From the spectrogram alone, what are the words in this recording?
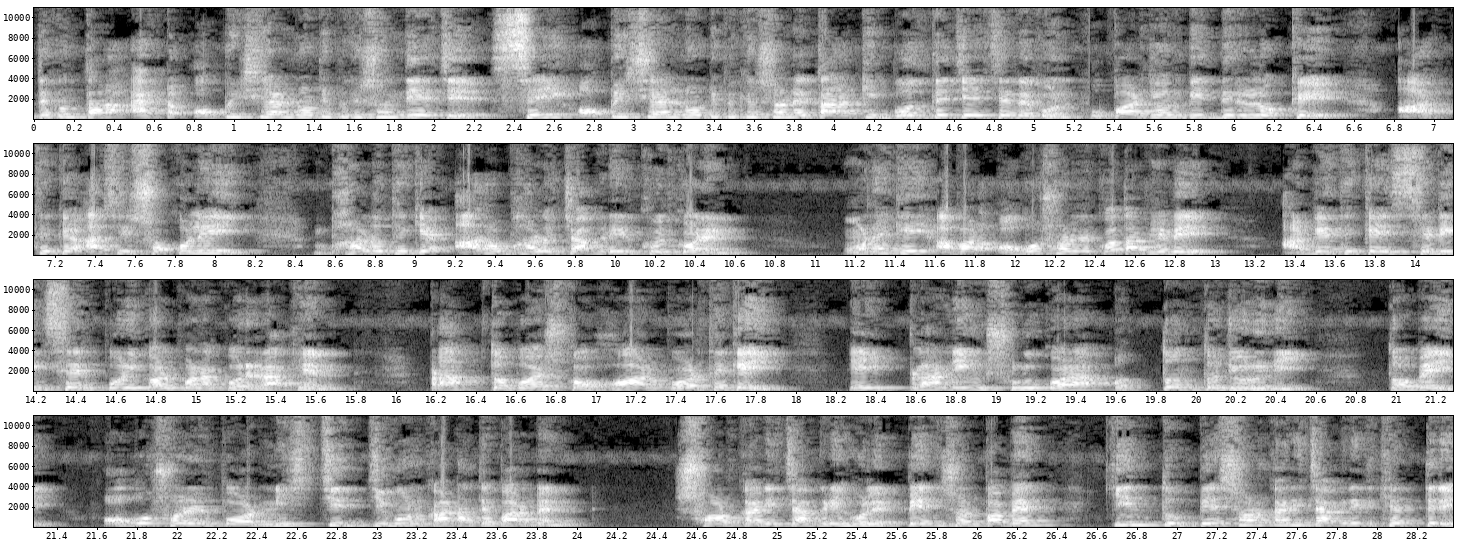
দেখুন, তারা একটা অফিসিয়াল নোটিফিকেশন দিয়েছে। সেই অফিসিয়াল নোটিফিকেশনে তারা কি বলতে চেয়েছে দেখুন, উপার্জন বৃদ্ধির লক্ষ্যে আট থেকে আশি সকলেই ভালো থেকে আরও ভালো চাকরির খোঁজ করেন। অনেকেই আবার অবসরের কথা ভেবে আগে থেকেই সেভিংসের পরিকল্পনা করে রাখেন। প্রাপ্তবয়স্ক হওয়ার পর থেকেই এই প্ল্যানিং শুরু করা অত্যন্ত জরুরি। তবেই অবসরের পর নিশ্চিত জীবন কাটাতে পারবেন। সরকারি চাকরি হলে পেনশন পাবেন, কিন্তু বেসরকারি চাকরির ক্ষেত্রে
